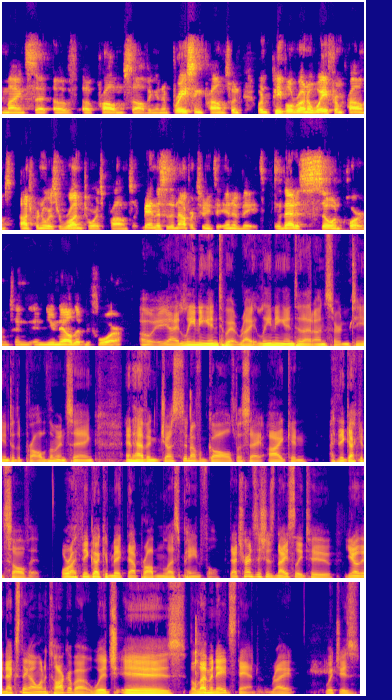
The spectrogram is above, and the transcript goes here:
mindset of, of problem solving and embracing problems. When when people run away from problems, entrepreneurs run towards problems. Like, man, this is an opportunity to innovate. That is so important, and, and you nailed it before. Oh yeah, leaning into it, right? Leaning into that uncertainty, into the problem, and saying, and having just enough gall to say, I can, I think I could solve it, or I think I could make that problem less painful. That transitions nicely to, you know, the next thing I want to talk about, which is the lemonade stand, right? Which is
